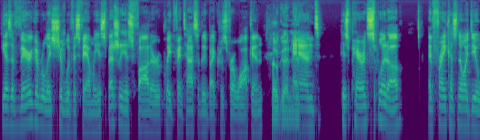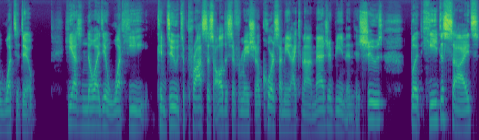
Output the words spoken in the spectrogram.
He has a very good relationship with his family, especially his father, played fantastically by Christopher Walken. So good, man. And his parents split up, and Frank has no idea what to do. He has no idea what he can do to process all this information. Of course, I mean, I cannot imagine being in his shoes, but he decides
